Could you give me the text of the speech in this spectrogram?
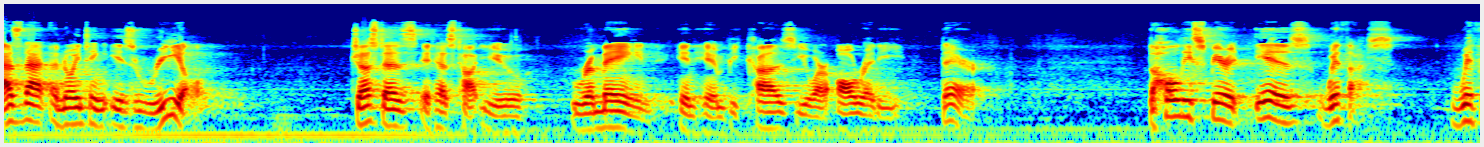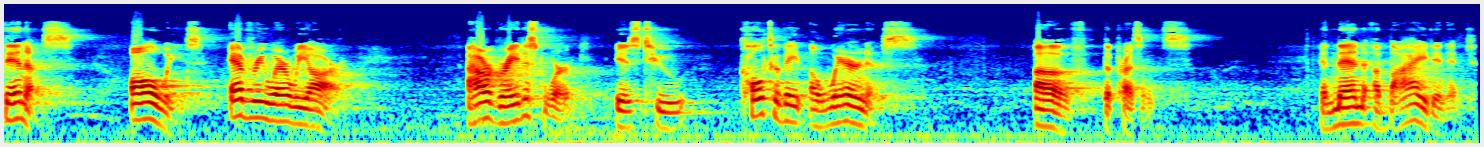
as that anointing is real, just as it has taught you, remain in him because you are already there. The Holy Spirit is with us, within us always, everywhere we are. Our greatest work is to cultivate awareness of the presence and then abide in it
